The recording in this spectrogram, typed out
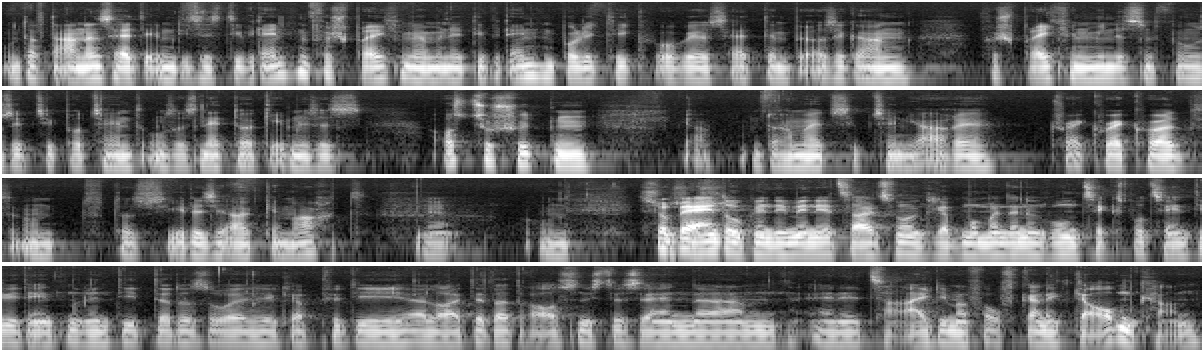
Und auf der anderen Seite eben dieses Dividendenversprechen. Wir haben eine Dividendenpolitik, wo wir seit dem Börsegang versprechen, mindestens 75 Prozent unseres Nettoergebnisses auszuschütten. ja, und da haben wir jetzt 17 Jahre Track Record und das jedes Jahr gemacht. Ja. Und schon beeindruckend. Ich meine, jetzt zahlt man, glaube momentan rund 6% Dividendenrendite oder so. Also ich glaube, für die Leute da draußen ist das ein, ähm, eine Zahl, die man oft gar nicht glauben kann.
